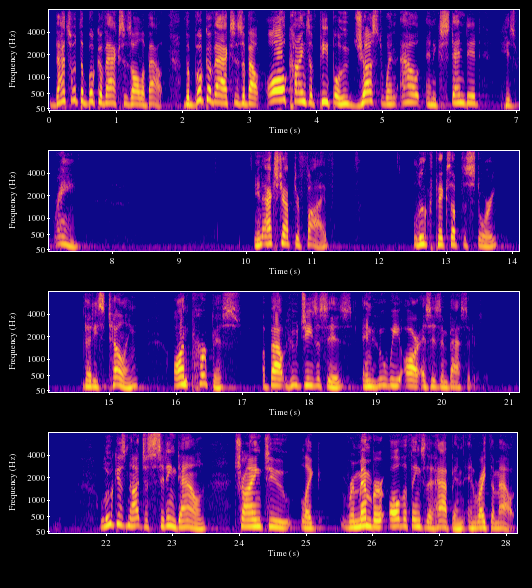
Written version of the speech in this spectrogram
that's what the book of Acts is all about. The book of Acts is about all kinds of people who just went out and extended his reign. In Acts chapter 5, Luke picks up the story that he's telling on purpose about who Jesus is and who we are as his ambassadors. Luke is not just sitting down trying to like remember all the things that happen and write them out.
